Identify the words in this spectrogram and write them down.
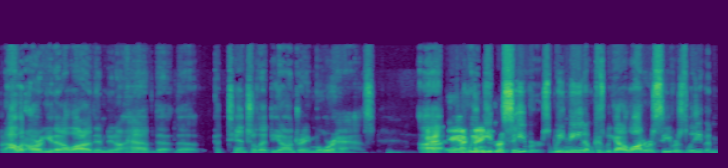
but I would argue that a lot of them do not have the the potential that DeAndre Moore has. Uh, I- and I we think- need receivers. We need them because we got a lot of receivers leaving.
